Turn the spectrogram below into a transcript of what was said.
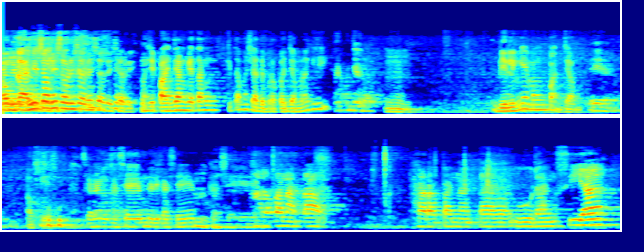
Oh enggak, sorry sorry sorry sorry sorry. Masih panjang kita kita masih ada berapa jam lagi sih? Jawab. Hmm. Billingnya emang 4 jam. Iya. Oke. Sekarang Kasem dari Kasem. Kasem. Harapan Natal. Harapan Natal orang sia.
